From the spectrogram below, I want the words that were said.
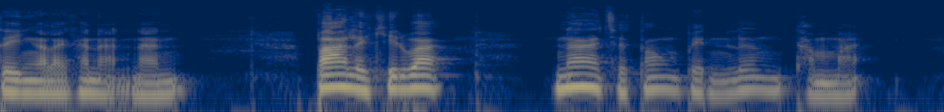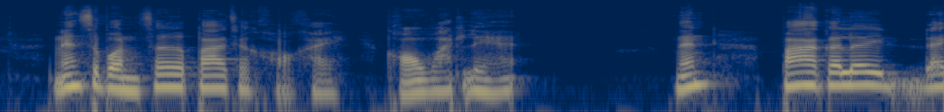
ตริงอะไรขนาดนั้น ป้าเลยคิดว่าน่าจะต้องเป็นเรื่องธรรมะ นั้นสปอนเซอร์ป้าจะขอใคร ขอวัดเลยฮะ นั้นป้าก็เลยได้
